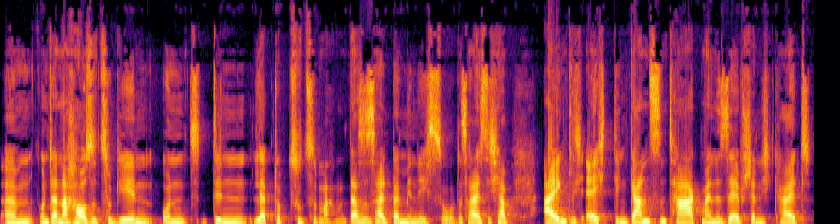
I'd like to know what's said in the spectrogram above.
ähm, und dann nach Hause zu gehen und den Laptop zuzumachen. Das ist halt bei mir nicht so. Das heißt, ich habe eigentlich echt den ganzen Tag meine Selbstständigkeit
